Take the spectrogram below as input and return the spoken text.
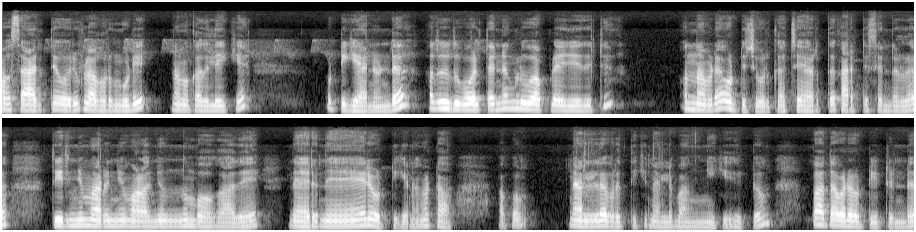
അവസാനത്തെ ഒരു ഫ്ലവറും കൂടി നമുക്കതിലേക്ക് ഒട്ടിക്കാനുണ്ട് അത് ഇതുപോലെ തന്നെ ഗ്ലൂ അപ്ലൈ ചെയ്തിട്ട് ഒന്നവിടെ ഒട്ടിച്ചു കൊടുക്കുക. ചേർത്ത് കറക്റ്റ് സെന്ററിൽ തിരിഞ്ഞും മറിഞ്ഞും വളഞ്ഞൊന്നും പോകാതെ നേരെ നേരെ ഒട്ടിക്കണം കേട്ടോ. അപ്പം നല്ല വൃത്തിക്ക് നല്ല ഭംഗിക്ക് കിട്ടും. അപ്പോൾ അതവിടെ ഒട്ടിയിട്ടുണ്ട്.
